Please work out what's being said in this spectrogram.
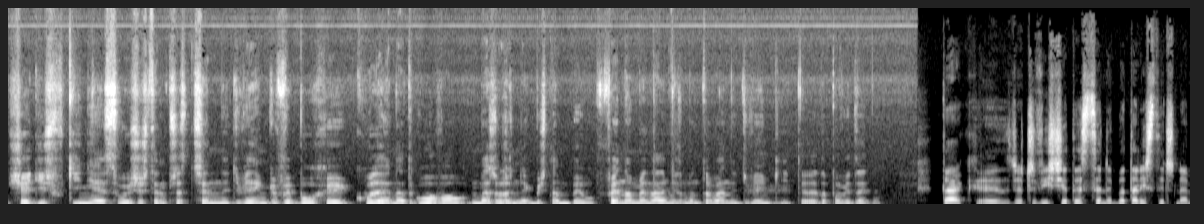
siedzisz w kinie, słyszysz ten przestrzenny dźwięk, wybuchy, kule nad głową, masz wrażenie, jakbyś tam był. Fenomenalnie zmontowany dźwięk i tyle do powiedzenia. Tak, y, rzeczywiście te sceny batalistyczne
